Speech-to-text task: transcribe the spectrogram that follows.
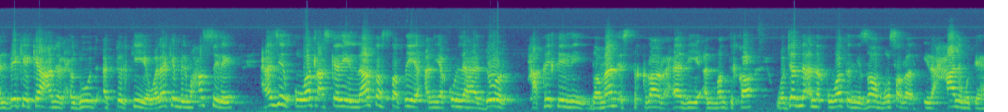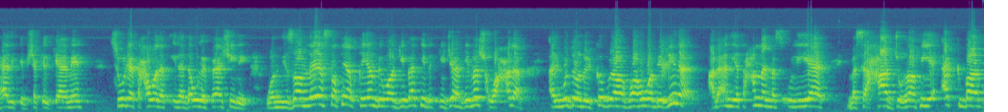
البي عن الحدود التركية. ولكن بالمحصلة هذه القوات العسكرية لا تستطيع أن يكون لها دور حقيقي لضمان استقرار هذه المنطقة، وجدنا أن قوات النظام وصلت إلى حالة متهالكة بشكل كامل، سوريا تحولت إلى دولة فاشلة، والنظام لا يستطيع القيام بواجباته باتجاه دمشق وحلب. المدن الكبرى وهو بغنى على أن يتحمل مسؤوليات مساحات جغرافية أكبر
